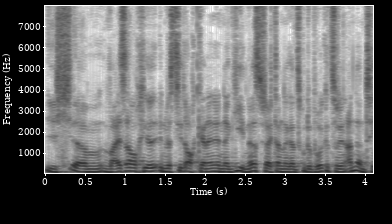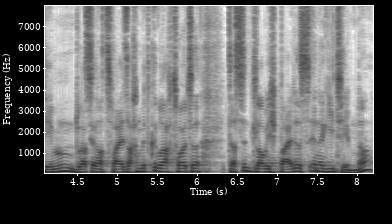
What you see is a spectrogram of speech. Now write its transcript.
Ich ähm, weiß auch, ihr investiert auch gerne in Energie. Ne? Das ist vielleicht dann eine ganz gute Brücke zu den anderen Themen. Du hast ja noch zwei Sachen mitgebracht heute. Das sind, glaube ich, beides Energiethemen, ne?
